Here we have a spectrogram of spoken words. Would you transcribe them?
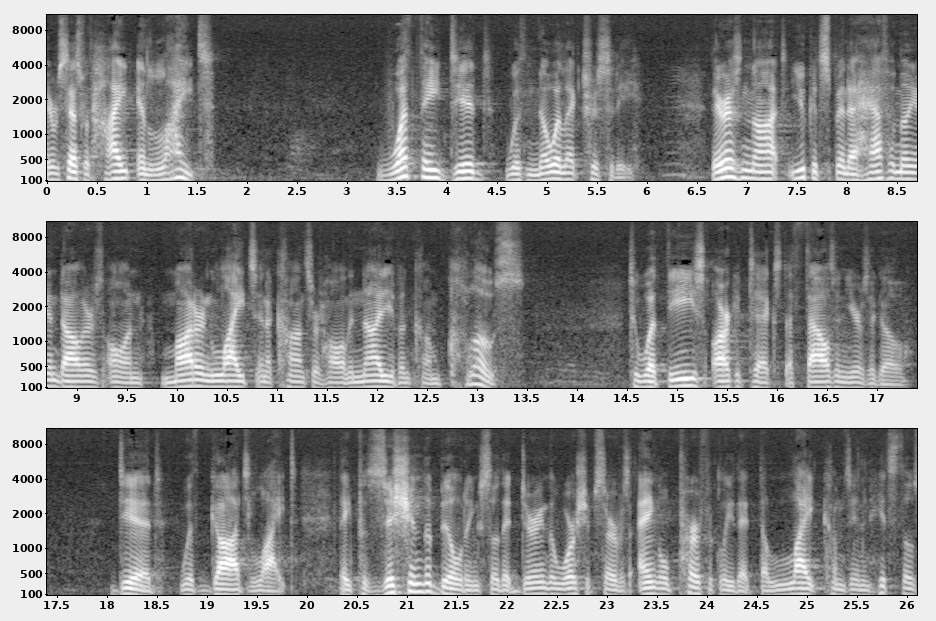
They were obsessed with height and light. What they did with no electricity. There is not, you could spend a half a million dollars on modern lights in a concert hall and not even come close to what these architects a thousand years ago did with God's light. They positioned the building so that during the worship service, angled perfectly, that the light comes in and hits those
